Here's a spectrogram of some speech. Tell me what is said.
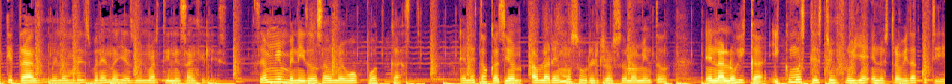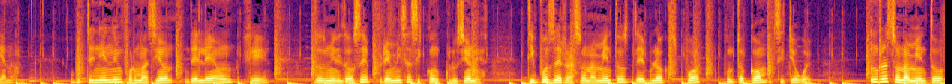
¿qué tal? Mi nombre es Brenda Yasmin Martínez Ángeles. Sean bienvenidos a un nuevo podcast. En esta ocasión hablaremos sobre el razonamiento en la lógica y cómo es que esto influye en nuestra vida cotidiana. Obteniendo información de Leon G. 2012, premisas y conclusiones, tipos de razonamientos de blogspot.com, sitio web. Un razonamiento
